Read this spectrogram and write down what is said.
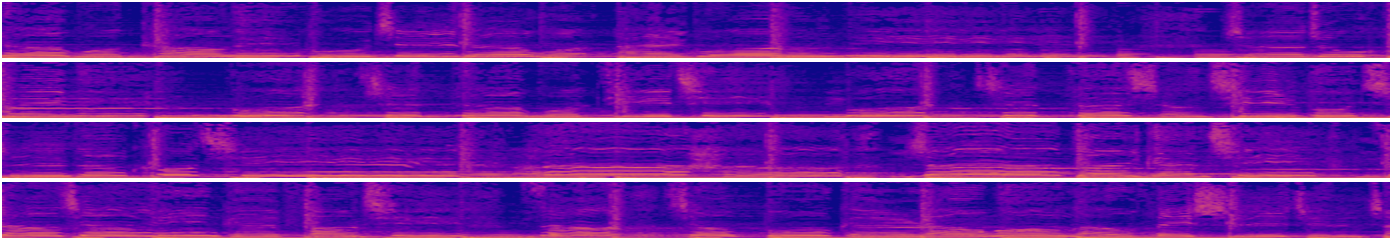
得我考虑不值得我爱过你这种回忆不值得我提起想起，不值得哭泣。啊，这段感情早就应该放弃，早就不该让我浪费时间找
